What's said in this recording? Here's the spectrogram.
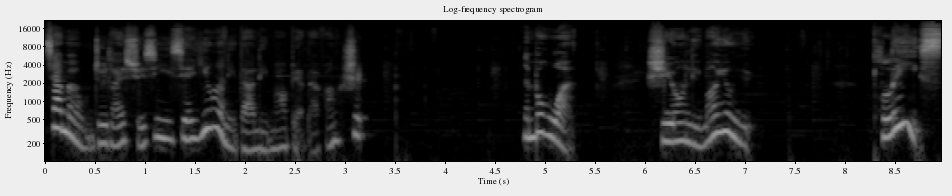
下面我们就来学习一些英文里的礼貌表达方式。Number one，使用礼貌用语。Please，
